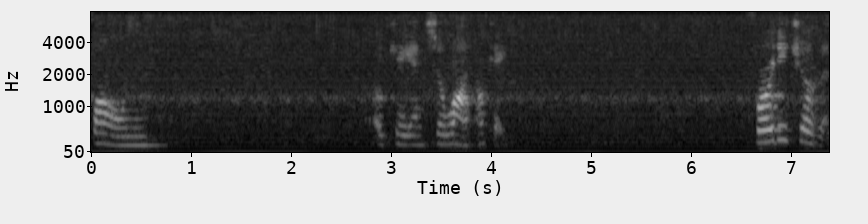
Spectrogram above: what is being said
phone. Okay, and so on. Okay. 40 children.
